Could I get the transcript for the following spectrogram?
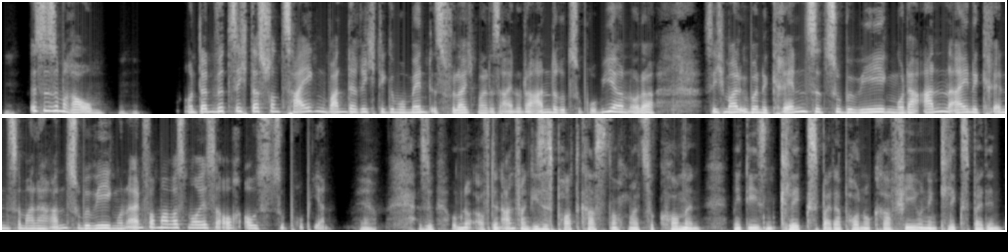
Mhm. Es ist im Raum. Mhm. Und dann wird sich das schon zeigen, wann der richtige Moment ist, vielleicht mal das ein oder andere zu probieren oder sich mal über eine Grenze zu bewegen oder an eine Grenze mal heranzubewegen und einfach mal was Neues auch auszuprobieren. Ja, also um auf den Anfang dieses Podcasts nochmal zu kommen, mit diesen Klicks bei der Pornografie und den Klicks bei den,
